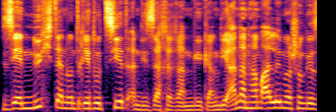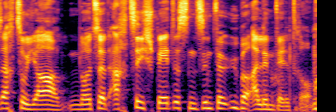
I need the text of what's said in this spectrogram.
sehr nüchtern und reduziert an die Sache rangegangen. Die anderen haben alle immer schon gesagt, so ja, 1980 spätestens sind wir überall im Weltraum.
